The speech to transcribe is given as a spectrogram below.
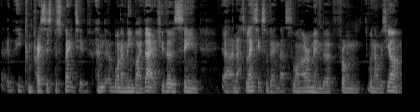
it compresses perspective. And what I mean by that, if you've ever seen uh, an athletics event, that's the one I remember from when I was young.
